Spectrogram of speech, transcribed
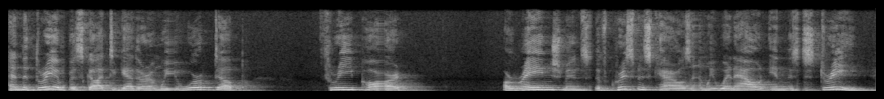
and the three of us got together and we worked up three part arrangements of Christmas carols, and we went out in the street,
